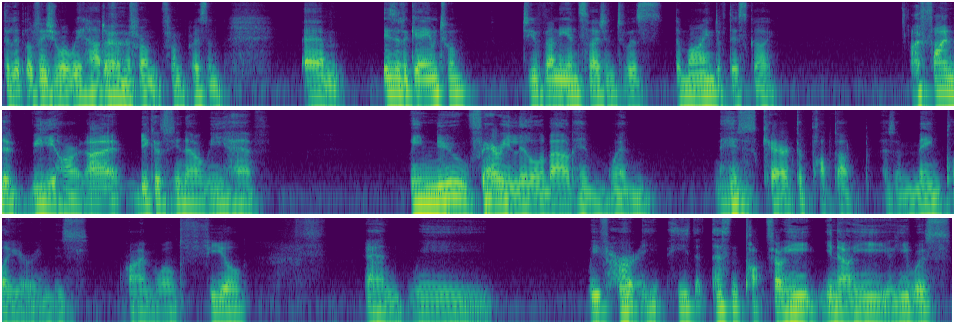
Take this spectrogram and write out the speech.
the little visual we had of Yeah. him from, from prison. Um, is it a game to him? Do you have any insight into his the mind of this guy? I find it really hard. I because you know we have we knew very little about him when his character popped up as a main player in this crime world field, and we we've heard he, he doesn't talk. So he you know he he was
